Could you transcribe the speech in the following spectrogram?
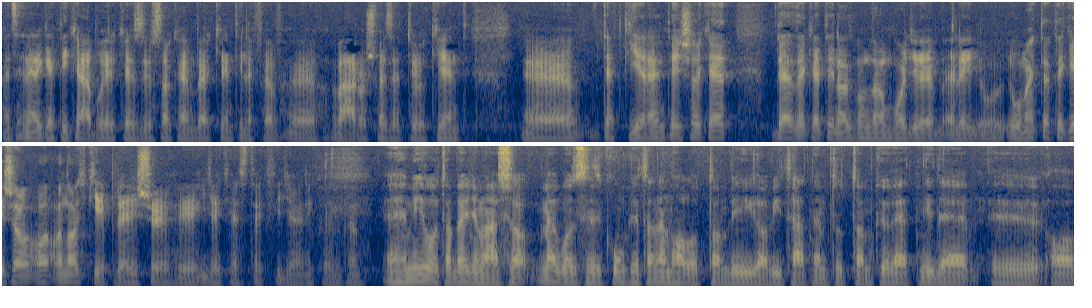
az energetikából érkező szakemberként, illetve városvezetőként tett kijelentéseket, de ezeket én azt gondolom, hogy elég jó, jó megtették, és a, a nagy képre is igyekeztek figyelni közben. Mi volt a benyomása? Megmondom, hogy konkrétan nem hallottam végig a vitát, nem tudtam követni, de a,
